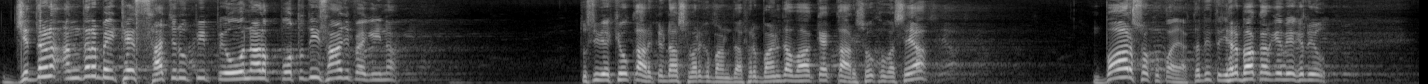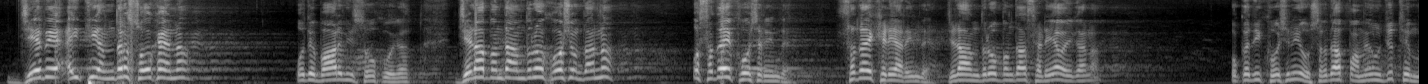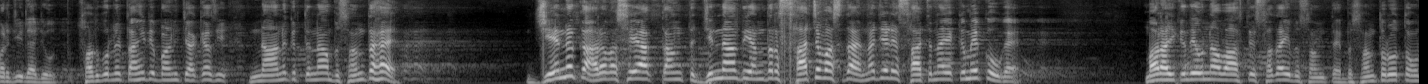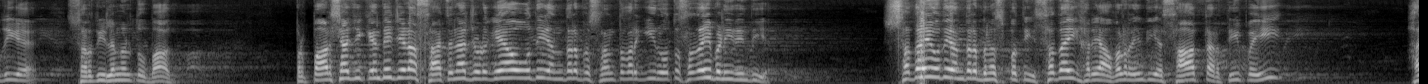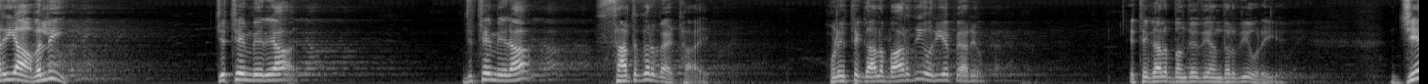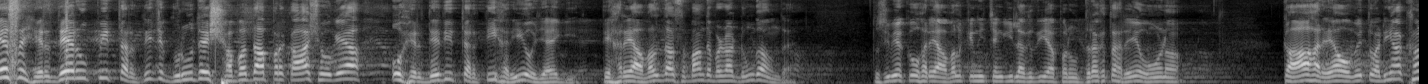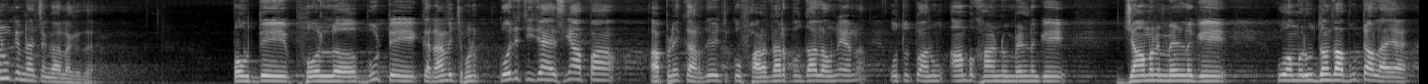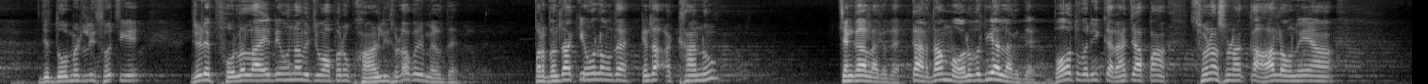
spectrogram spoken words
ਜਿੱਦਣ ਅੰਦਰ ਬੈਠੇ ਸੱਚ ਰੂਪੀ ਪਿਓ ਨਾਲ ਪੁੱਤ ਦੀ ਸਾਂਝ ਪੈ ਗਈ ਨਾ ਤੁਸੀਂ ਵੇਖਿਓ ਘਰ ਕਿੱਡਾ ਸਵਰਗ ਬਣਦਾ, ਫਿਰ ਬਣਦਾ ਵਾਕਿਆ ਘਰ ਸੁਖ ਵਸਿਆ, ਬਾਹਰ ਸੁਖ ਪਾਇਆ, ਕਦੀ ਤਜਰਬਾ ਕਰਕੇ ਵੇਖ ਲਿਓ। ਜਿਹਦੇ ਇੱਥੇ ਅੰਦਰ ਸੁਖ ਹੈ ਨਾ, ਉਹਦੇ ਬਾਹਰ ਵੀ ਸੁਖ ਹੋਏਗਾ। ਜਿਹੜਾ ਬੰਦਾ ਅੰਦਰੋਂ ਖੁਸ਼ ਹੁੰਦਾ ਨਾ, ਉਹ ਸਦਾ ਹੀ ਖੁਸ਼ ਰਹਿੰਦਾ, ਸਦਾ ਹੀ ਖਿੜਿਆ ਰਹਿੰਦਾ। ਜਿਹੜਾ ਅੰਦਰੋਂ ਬੰਦਾ ਸੜਿਆ ਹੋਏਗਾ ਨਾ, ਉਹ ਕਦੀ ਖੁਸ਼ ਨਹੀਂ ਹੋ ਸਕਦਾ, ਭਾਵੇਂ ਉਹਨੂੰ ਜਿੱਥੇ ਮਰਜ਼ੀ ਲੈ ਜਾਓ। ਸਤਿਗੁਰ ਨੇ ਤਾਂ ਹੀ ਤੇ ਬਾਣੀ ਚਾਕਿਆ ਸੀ, ਨਾਨਕ ਤਿੰਨਾ ਬਸੰਤ ਹੈ ਜਿਨ ਘਰ ਵਸਿਆ ਕੰਤ ਜਿਨ੍ਹਾਂ ਦੇ ਅੰਦਰ ਸੱਚ ਵਸਦਾ ਹੈ, ਨਾ ਜਿਹੜੇ ਸੱਚ ਨਾਲ ਇੱਕਮਿਕ ਹੋ ਗਏ। ਮਹਾਰਾਜ ਕਹਿੰਦੇ, ਉਹਨਾਂ ਵਾਸਤੇ ਸਦਾ ਹੀ ਬਸੰਤ ਹੈ। ਬਸੰਤ ਰੁੱਤ ਆਉਂਦੀ ਹੈ, ਸਰਦੀ ਲੰਘਣ ਤੋਂ ਬਾਅਦ। ਪਰ ਪਾਰਸ਼ਾ ਜੀ ਕਹਿੰਦੇ, ਜਿਹੜਾ ਸੱਚ ਨਾਲ ਜੁੜ ਗਿਆ, ਉਹਦੇ ਅੰਦਰ ਬਸੰਤ ਵਰਗੀ ਰੁੱਤ ਸਦਾ ਹੀ ਬਣੀ ਰਹਿੰਦੀ ਹੈ। ਸਦਾ ਹੀ ਉਹਦੇ ਅੰਦਰ ਬਨਸਪਤੀ, ਸਦਾ ਹੀ ਹਰਿਆਵਲ ਰਹਿੰਦੀ ਹੈ। ਸਾਤ ਧਰਤੀ ਪਈ ਹਰਿਆਵਲੀ, ਜਿੱਥੇ ਮੇਰਾ ਜਿੱਥੇ ਮੇਰਾ ਸਤਗੁਰ ਬੈਠਾ ਹੈ ਹੁਣ ਇੱਥੇ ਗੱਲ ਬਾਹਰ ਦੀ ਹੋ ਰਹੀ ਹੈ ਪਿਆਰਿਓ। ਇੱਥੇ ਗੱਲ ਬੰਦੇ ਦੇ ਅੰਦਰ ਦੀ ਹੋ ਰਹੀ ਹੈ। ਜਿਸ ਹਿਰਦੇ ਰੂਪੀ ਧਰਤੀ 'ਚ ਗੁਰੂ ਦੇ ਸ਼ਬਦ ਦਾ ਪ੍ਰਕਾਸ਼ ਹੋ ਗਿਆ, ਉਹ ਹਿਰਦੇ ਦੀ ਧਰਤੀ ਹਰੀ ਹੋ ਜਾਏਗੀ ਤੇ ਹਰਿਆਵਲ ਦਾ ਸਬੰਧ ਬੜਾ ਡੂੰਘਾ ਹੁੰਦਾ ਤੁਸੀਂ ਵੇਖੋ, ਹਰਿਆਵਲ ਕਿੰਨੀ ਚੰਗੀ ਲੱਗਦੀ ਆ, ਪਰ ਨੂੰ ਦਰਖਤ ਹਰੇ ਹੋਣ, ਘਾਹ ਹਰਿਆ ਹੋਵੇ, ਤੁਹਾਡੀਆਂ ਅੱਖਾਂ ਨੂੰ ਕਿੰਨਾ ਚੰਗਾ ਲੱਗਦਾ ਪੌਦੇ, ਫੁੱਲ, ਬੂਟੇ, ਘਰਾਂ ਵਿੱਚ ਹੁਣ ਕੁਝ ਚੀਜ਼ਾਂ ਐਸੀਆਂ ਆਪਾਂ ਆਪਣੇ ਘਰ ਦੇ ਵਿੱਚ ਕੋਈ ਫਲਦਾਰ ਪੌਦਾ ਲਾਉਨੇ ਆ ਨਾ ਉਹ ਤੋਂ ਤੁਹਾਨੂੰ ਅੰਬ ਖਾਣ ਨੂੰ ਮਿਲਣਗੇ, ਜਾਮਨ ਮਿਲਣਗੇ, ਕੋਈ ਅਮਰੂਦਾਂ ਦਾ ਬੂਟਾ ਲਾਇਆ ਜੇ 2 ਮਿੰਟ ਲਈ ਸੋਚੀਏ, ਜਿਹੜੇ ਫੁੱਲ ਲਾਏ ਨੇ, ਉਹਨਾਂ ਵਿੱਚੋਂ ਆਪਾਂ ਨੂੰ ਖਾਣ ਲਈ ਥੋੜਾ ਕੁਝ ਮਿਲਦਾ ਪਰ ਬੰਦਾ ਕਿਉਂ ਲਾਉਂਦਾ ਕਹਿੰਦਾ ਅੱਖਾਂ ਨੂੰ ਚੰਗਾ ਲੱਗਦਾ ਘਰ ਦਾ ਮਾਹੌਲ ਵਧੀਆ ਲੱਗਦਾ ਬਹੁਤ ਵਾਰੀ ਘਰਾਂ 'ਚ ਆਪਾਂ ਸੋਹਣਾ ਸੋਹਣਾ ਘਾਹ ਲਾਉਨੇ ਆ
